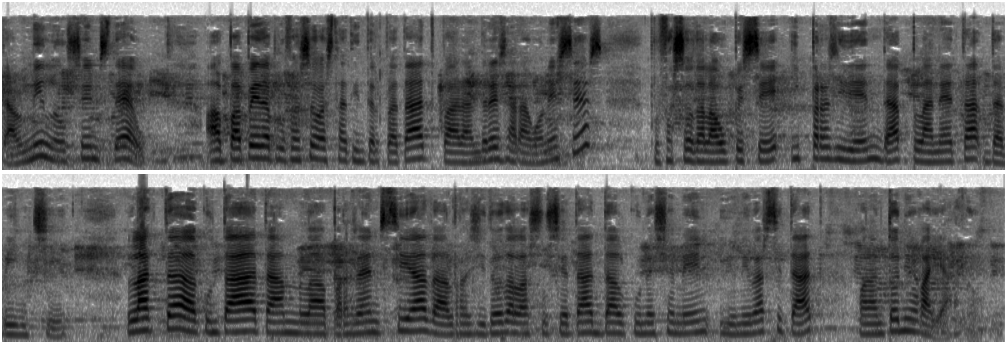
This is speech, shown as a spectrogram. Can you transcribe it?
del 1910. El paper de professor ha estat interpretat per Andrés Aragoneses, professor de la UPC i president de Planeta da Vinci. L'acte ha comptat amb la presència del regidor de la Societat del Coneixement i Universitat, Juan Antonio Gallardo.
